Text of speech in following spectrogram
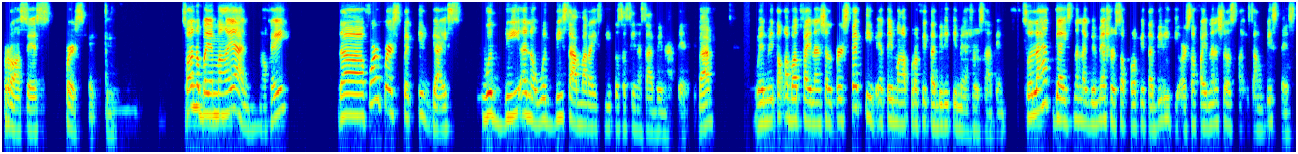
process perspective. So ano ba yung mga yan? Okay? The four perspective guys would be ano would be summarized dito sa sinasabi natin, di ba? When we talk about financial perspective, ito yung mga profitability measures natin. So lahat guys na nagme-measure sa profitability or sa financials ng isang business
